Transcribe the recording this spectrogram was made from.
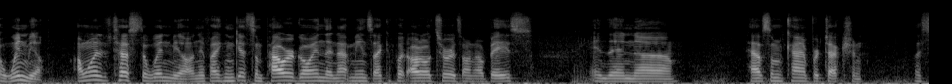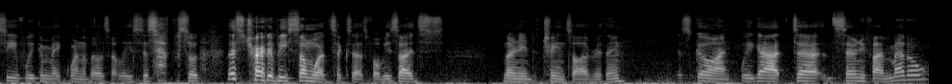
a windmill. I wanted to test the windmill, and if I can get some power going, then that means I can put auto turrets on our base, and then uh, have some kind of protection. Let's see if we can make one of those at least this episode. Let's try to be somewhat successful, besides learning to chainsaw everything. Let's go on. We got uh, 75 metal,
